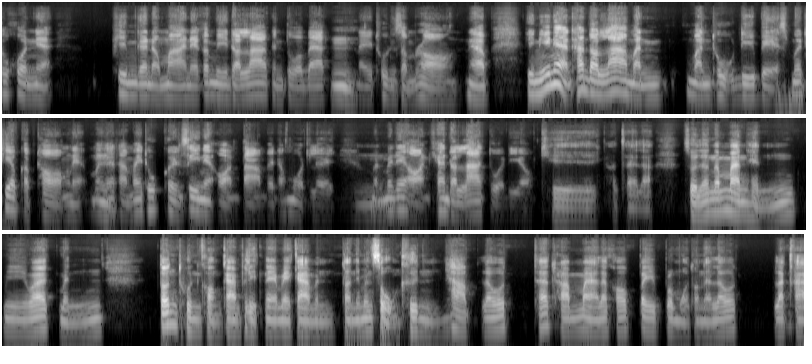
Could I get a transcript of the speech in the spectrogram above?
ทุกคนเนี่ยพิมพ์กันออกมาเนี่ยก็มีดอลลาร์เป็นตัวแบ็กอืมในทุนสำรองนะครับ ทีนี้เนี่ยถ้าดอลลาร์มัน มันถูก debase เมื่อเทียบกับทองเนี่ยมันอืมจะทำให้ทุก currency เนี่ยอ่อนตามไปทั้งหมดเลย มันไม่ได้อ่อนแค่ดอลลาร์ตัวเดียว โอเค เข้าใจแล้ว ส่วนเรื่องน้ำมันเห็นมีว่าเหมือนต้นทุนของการผลิตในอเมริกามันตอนนี้มันสูงขึ้น ครับ แล้วถ้าทรัมป์มาแล้วเขาไปโปรโมทตรงนั้น แล้วราคา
